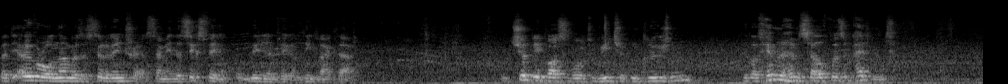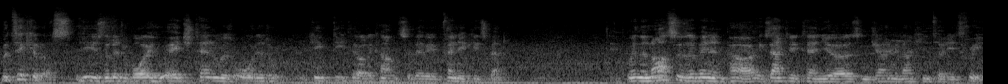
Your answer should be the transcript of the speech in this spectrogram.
But the overall numbers are still of interest. I mean, the six figure, million figure, things like that. It should be possible to reach a conclusion because Himmler himself was a pedant meticulous. He's the little boy who, aged 10, was ordered to keep detailed accounts of every penny he spent. When the Nazis have been in power exactly 10 years in January 1933,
